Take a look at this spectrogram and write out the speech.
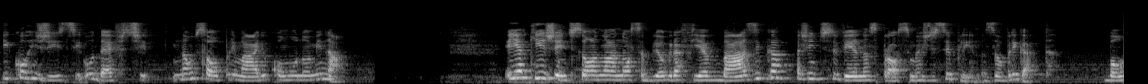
e corrigisse o déficit, não só o primário como o nominal. E aqui, gente, só a nossa biografia básica. A gente se vê nas próximas disciplinas. Obrigada. Bom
